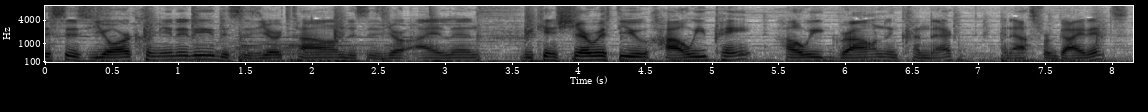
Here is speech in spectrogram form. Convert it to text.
this is your community, this is your town, this is your island. We can share with you how we paint, how we ground and connect and ask for guidance.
